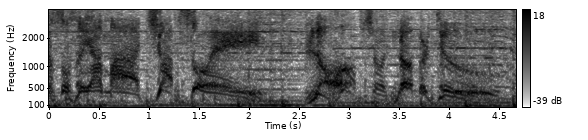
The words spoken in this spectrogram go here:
Esto se llama Chop Suey. La opción number two.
